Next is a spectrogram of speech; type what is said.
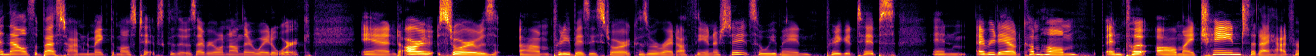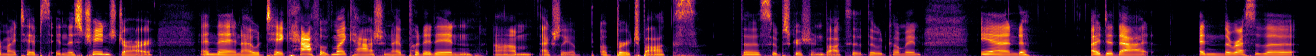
and that was the best time to make the most tips because it was everyone on their way to work. And our store was um, pretty busy store because we're right off the interstate so we made pretty good tips. And every day i would come home and put all my change that i had for my tips in this change jar. And then i would take half of my cash and i'd put it in um, actually a, a Birchbox the subscription box that, that would come in. And i did that and the rest of the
